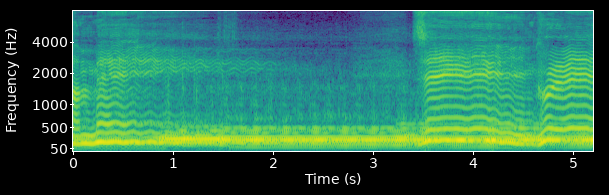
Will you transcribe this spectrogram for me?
Amazing grace,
